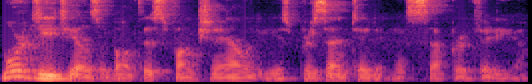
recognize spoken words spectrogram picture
More details about this functionality is presented in a separate video.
